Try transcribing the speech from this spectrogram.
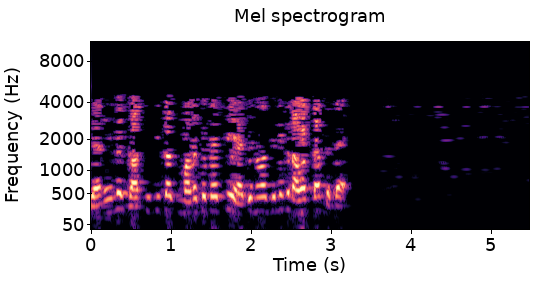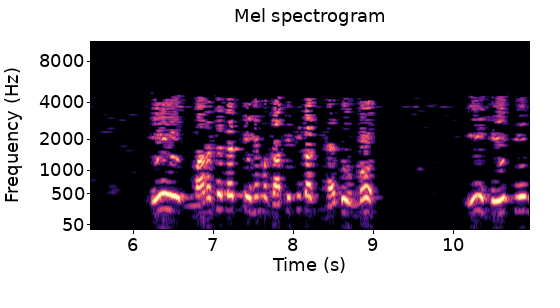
දැනෙන gati ටිකක් මනස පැත්තේ හැදෙනවා කියන එක නවත්තන්න බෑ. ඒ මනස පැත්තේ එහෙම gati ටිකක් හැදුනොත් ඒ හේතුයෙන්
